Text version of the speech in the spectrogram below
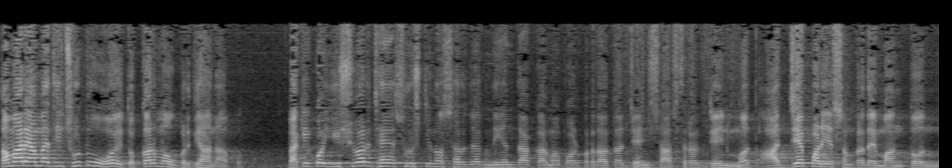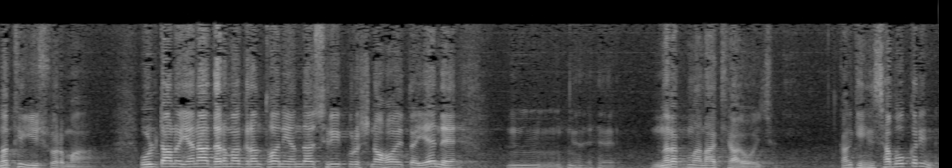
તમારે આમાંથી છૂટવું હોય તો કર્મ ઉપર ધ્યાન આપો. બાકી કોઈ ઈશ્વર છે, સૃષ્ટિનો સર્જક, નિયંતા, કર્મફળ પ્રદાતા, જૈન શાસ્ત્ર, જૈન મત, આજે પણ એ સંપ્રદાય માનતો નથી ઈશ્વરમાં. ઉલટાનો એના ધર્મ ગ્રંથોની અંદર શ્રી કૃષ્ણ હોય તો એને નરકમાં નાખ્યા હોય છે. કારણ કે હિંસા બહુ કરીને.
